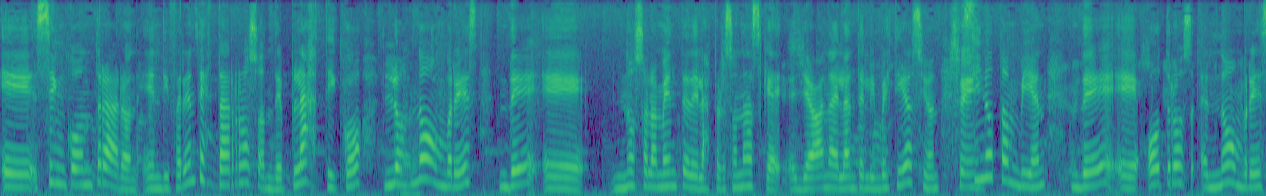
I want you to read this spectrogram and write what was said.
eh, se encontraron en diferentes tarros de plástico los nombres de... eh, no solamente de las personas que llevan adelante la investigación, Sí. sino también de eh, otros nombres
